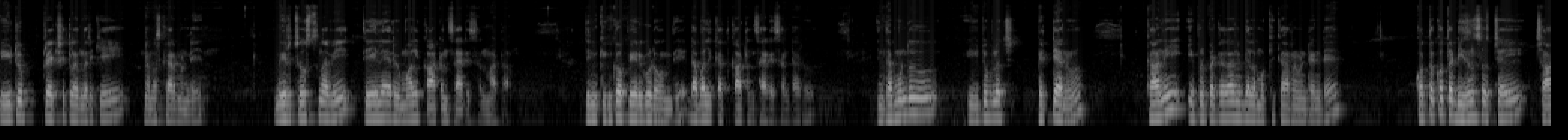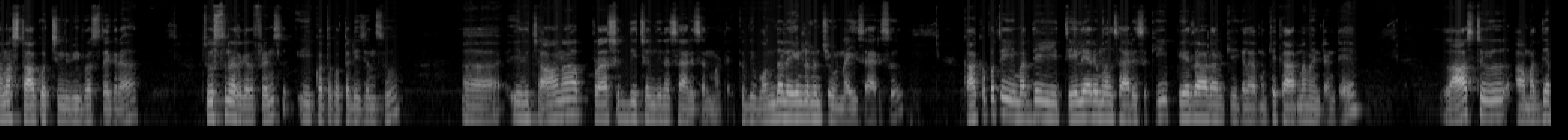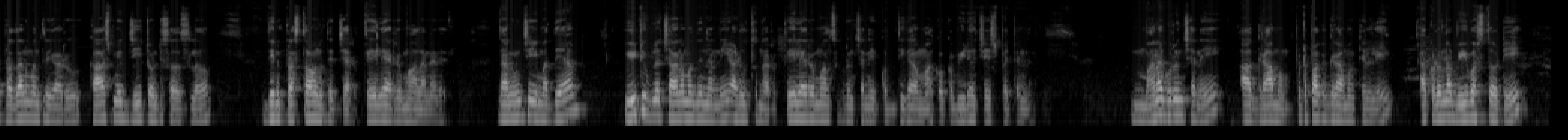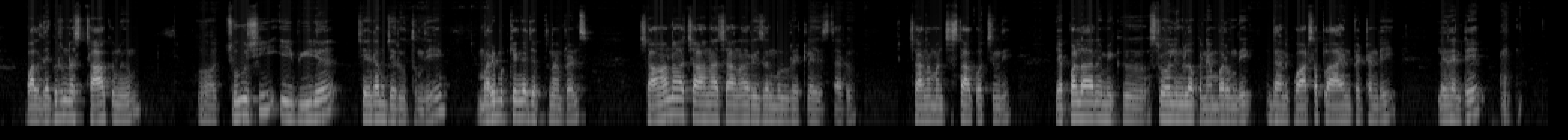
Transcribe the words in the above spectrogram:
YouTube ప్రేక్షకులందరికీ నమస్కారం అండి మీరు చూస్తున్నవి తేలే రుమాల్ కాటన్ శారీస్ అన్నమాట. దీనికి ఇంకో పేరు కూడా ఉంది డబల్ కత్ కాటన్ శారీస్ అంటారు. ఇంతకుముందు యూట్యూబ్లో పెట్టాను. కానీ ఇప్పుడు పెట్టడానికి గల ముఖ్య కారణం ఏంటంటే కొత్త కొత్త డిజైన్స్ వచ్చాయి చాలా స్టాక్ వచ్చింది వీవర్స్ దగ్గర. చూస్తున్నారు కదా ఫ్రెండ్స్ ఈ కొత్త కొత్త డిజైన్స్. ఇది చాలా ప్రసిద్ధి చెందిన శారీస్ అనమాట కొద్ది వందల ఏండ్ల నుంచి ఉన్నాయి ఈ శారీస్. కాకపోతే ఈ మధ్య ఈ తేలియారిమల్ శారీస్కి పేరు రావడానికి గల ముఖ్య కారణం ఏంటంటే లాస్ట్ ఆ మధ్య ప్రధానమంత్రి గారు కాశ్మీర్ జీ ట్వంటీ సదస్సులో దీని ప్రస్తావన తెచ్చారు తేలియార్ రుమాల్ అనేది. దాని గురించి ఈ మధ్య యూట్యూబ్లో చాలా మంది నన్ను అడుగుతున్నారు తేలియర్ రుమాల్స్ గురించి అని కొద్దిగా మాకు ఒక వీడియో చేసి పెట్టండి అని. మన గురించి అని ఆ గ్రామం పుటపాక గ్రామంకి వెళ్ళి అక్కడున్న వ్యూవర్స్ తోటి వాళ్ళ దగ్గర ఉన్న స్టాక్ను చూసి ఈ వీడియో చేయడం జరుగుతుంది. మరి ముఖ్యంగా చెప్తున్నాను ఫ్రెండ్స్ చాలా చాలా చాలా రీజనబుల్ రేట్లో ఇస్తారు. చాలా మంచి స్టాక్ వచ్చింది. ఎప్పటిలానే మీకు స్ట్రోలింగ్లో ఒక నెంబర్ ఉంది. దానికి వాట్సాప్లో ఆయన పెట్టండి. లేదంటే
